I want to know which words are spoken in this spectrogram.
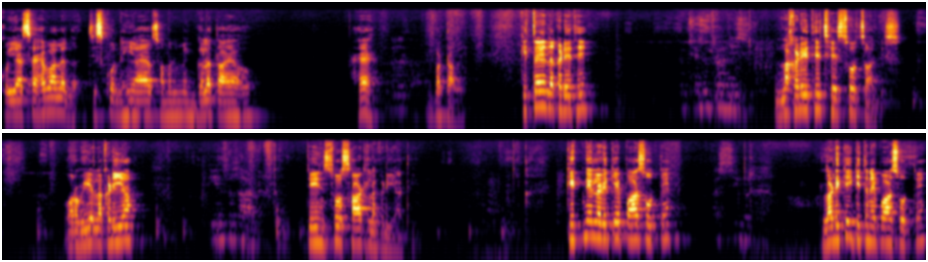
कोई ऐसा है बालक जिसको नहीं आया समझ में गलत आया हो? है? बता भाई कितने लकड़े थे? लकड़े थे 640 और भैया लकड़ियाँ? तीन सौ साठ। 360 लकड़ियाँ थी। कितने लड़के पास होते हैं? लड़के कितने पास होते हैं?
